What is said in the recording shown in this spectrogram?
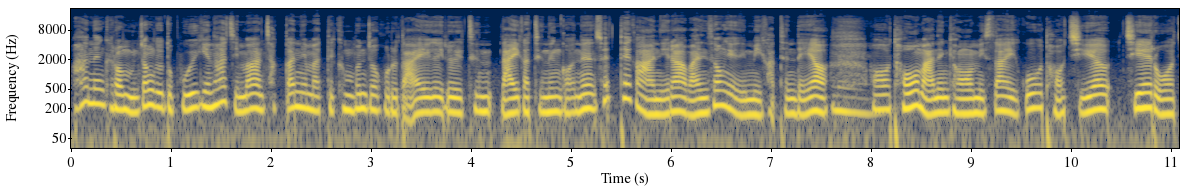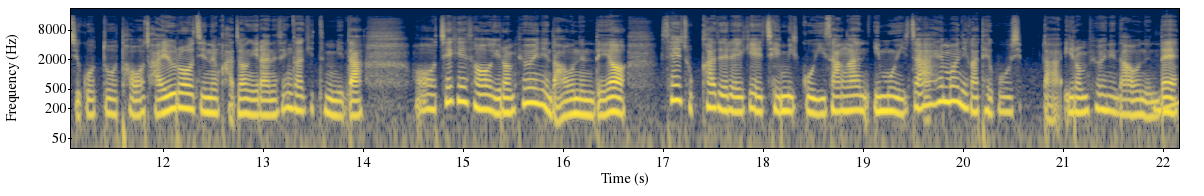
하는 그런 문장들도 보이긴 하지만 작가님한테 근본적으로 나이를 든, 나이가 드는 거는 쇠퇴가 아니라 완성의 의미 같은데요. 네. 어, 더 많은 경험이 쌓이고 더 지혜, 지혜로워지고 또 더 자유로워지는 과정이라는 생각이 듭니다. 어, 책에서 이런 표현이 나오는데요. 새 조카들에게 재밌고 이상한 이모이자 할머니가 되고 싶다 이런 표현이 나오는데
